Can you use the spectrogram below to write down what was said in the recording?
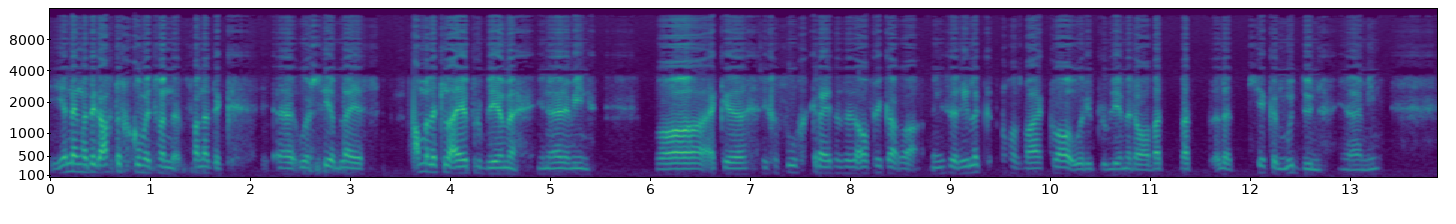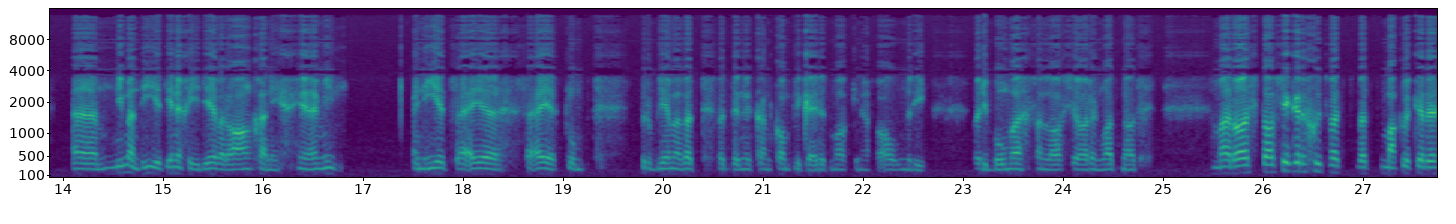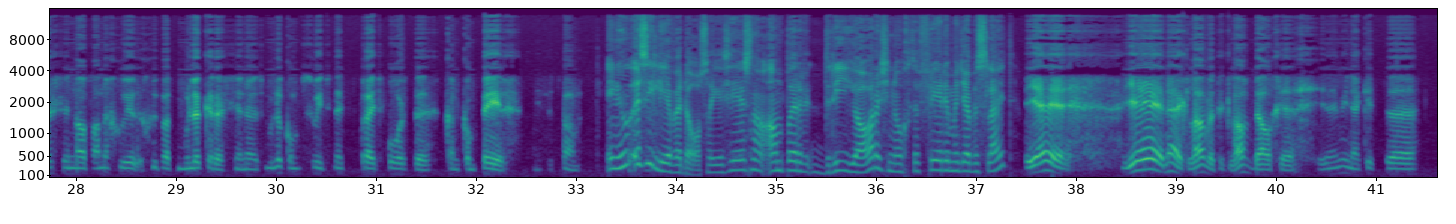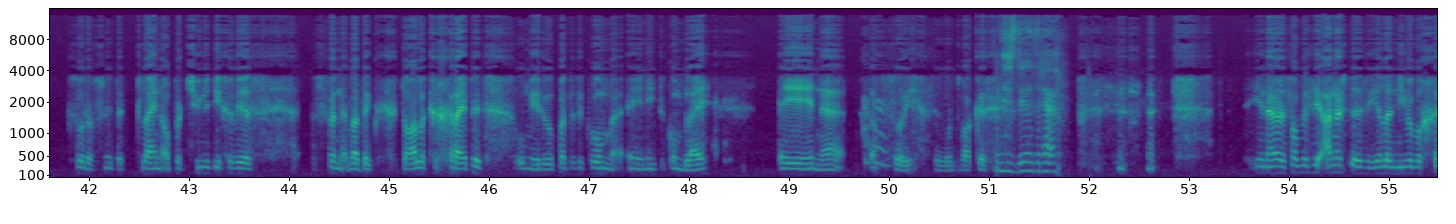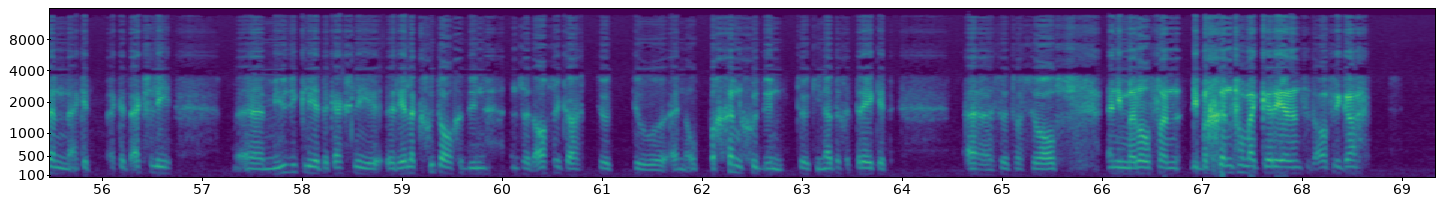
een ding wat ek agtergekom het van vandat ek uh, oor see bly is almal het hulle eie probleme, you know what I mean? Waar ek uh, die gevoel gekry het in Suid-Afrika waar mense redelik nogals baie kla oor die probleme daar wat wat hulle seker moet doen, you know what I mean? Ehm um, niemand hier het enige idee wat daar aangaan nie, you know what I mean? En hier het sy eie sy eie klomp probleme wat wat dinge kan complicated maak en veral onder die by die bomme van laas jaar en wat not. Maar daar's daar seker goed wat wat makliker is en daar's ander goeie goed wat moeiliker is. Know, dit is moeilik om suits net straightforward te kan compare. Dit van. En hoe is die lewe daar? Sal jy sê is nou amper 3 jaar as jy nog tevrede met jou besluit? Ja. Yeah, ja, yeah, nee, ek love it. Ek love België. You know what I mean? Ek het uh sort of net 'n klein opportunity gewees vind wat ek dadelik gegryp het om Europa toe te kom en hier te kom bly. En uh oh, sorry, sy word wakker. Dis doodreg. you know, it's obviously anders as 'n hele nuwe begin. Ek het ek het actually uh musically het ek actually redelik goed al gedoen in Suid-Afrika toe toe in op begin goed doen toe ek hier nou toe getrek het. Uh so dit was so half in die middel van die begin van my karier in Suid-Afrika.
